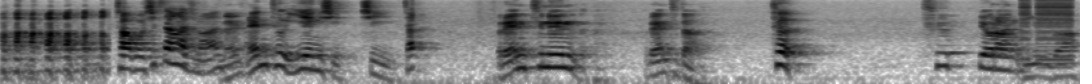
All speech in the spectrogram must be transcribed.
자, 뭐 식상하지만 네. 렌트 이행시 시작. 렌트는 렌트다. 트. 특별한 이유가.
